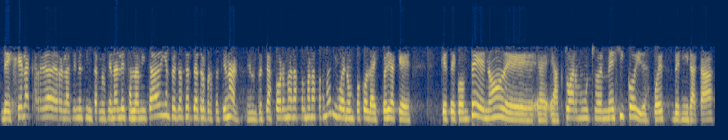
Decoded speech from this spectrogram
Dejé la carrera de Relaciones Internacionales a la mitad y empecé a hacer teatro profesional. Empecé a formar, a formar, a formar y bueno, un poco la historia que, que te conté, ¿no? De eh, actuar mucho en México y después venir acá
